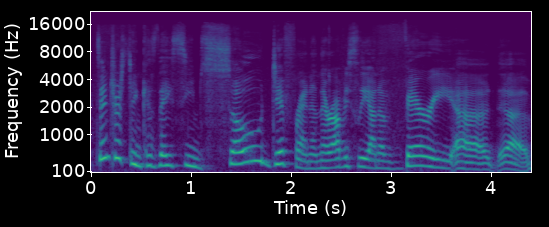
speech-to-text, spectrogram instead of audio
It's interesting because they seem so different, and they're obviously on a very uh, uh,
